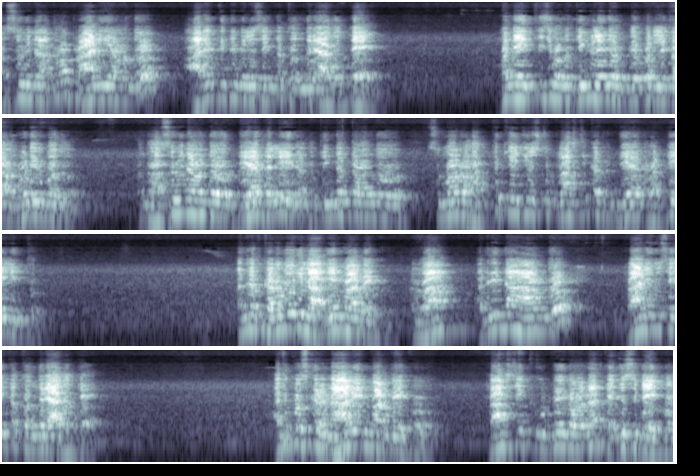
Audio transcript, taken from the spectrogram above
ಹಸುವಿನ ಅಥವಾ ಪ್ರಾಣಿಯ ಒಂದು ಆರೋಗ್ಯದ ಮೇಲೆ ಸಹಿತ ತೊಂದರೆ ಆಗುತ್ತೆ. ಮೊನ್ನೆ ಇತ್ತೀಚೆಗೆ ಒಂದು ತಿಂಗಳಿಂದ ಒಂದು ಪೇಪರ್ ಅಲ್ಲಿ ತಾವು ನೋಡಿರ್ಬೋದು, ಒಂದು ಹಸುವಿನ ಒಂದು ದೇಹದಲ್ಲಿ ಅದು ತಿಂದಂತ ಒಂದು ಸುಮಾರು ಹತ್ತು ಕೆ ಜಿಯಷ್ಟು ಪ್ಲಾಸ್ಟಿಕ್ ಅದು ದೇಹದ ಹೊಟ್ಟೆಯಲ್ಲಿ ಇತ್ತು ಅಂದ್ರೆ ಅದು ಕರಗೋದಿಲ್ಲ, ಅದೇನ್ ಮಾಡ್ಬೇಕು, ಅಲ್ವಾ? ಅದರಿಂದ ಆ ಒಂದು ಪ್ರಾಣಿಗೂ ಸಹಿತ ತೊಂದರೆ ಆಗುತ್ತೆ. ಅದಕ್ಕೋಸ್ಕರ ನಾವೇನ್ ಮಾಡಬೇಕು? ಪ್ಲಾಸ್ಟಿಕ್ ಉಪಯೋಗವನ್ನ ತ್ಯಜಿಸಬೇಕು.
